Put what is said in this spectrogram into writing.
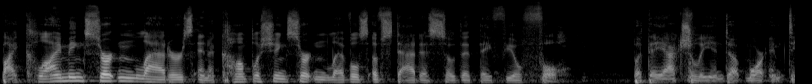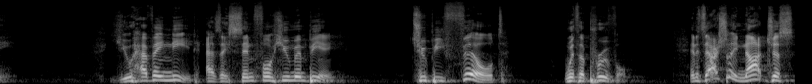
by climbing certain ladders and accomplishing certain levels of status so that they feel full, but they actually end up more empty. You have a need as a sinful human being to be filled with approval. And it's actually not just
